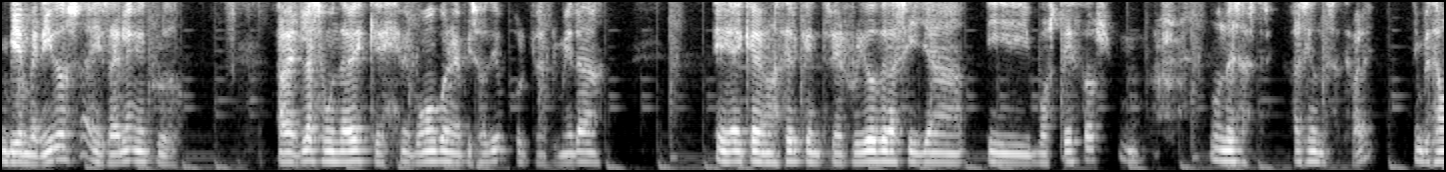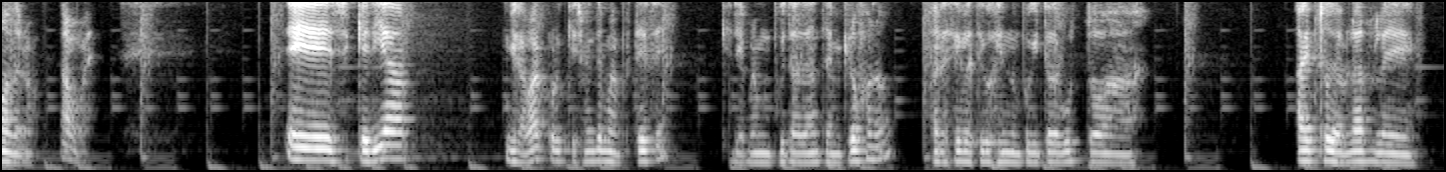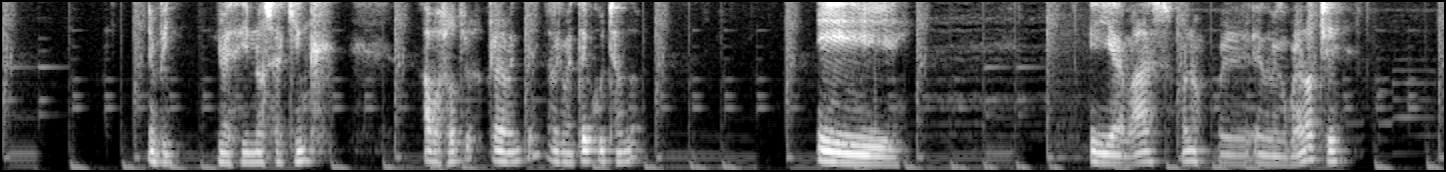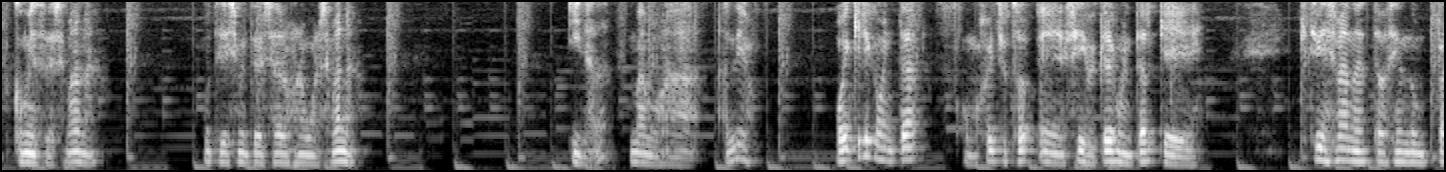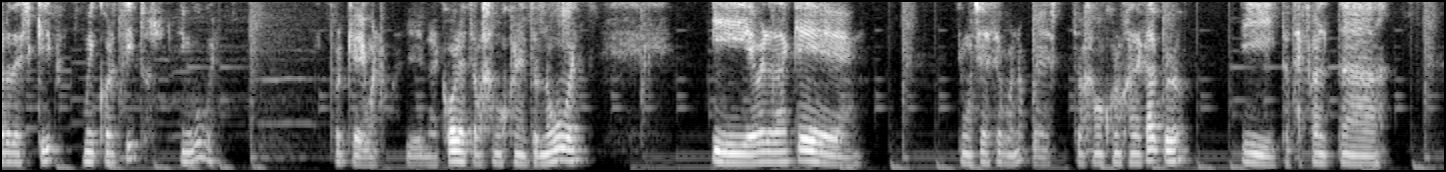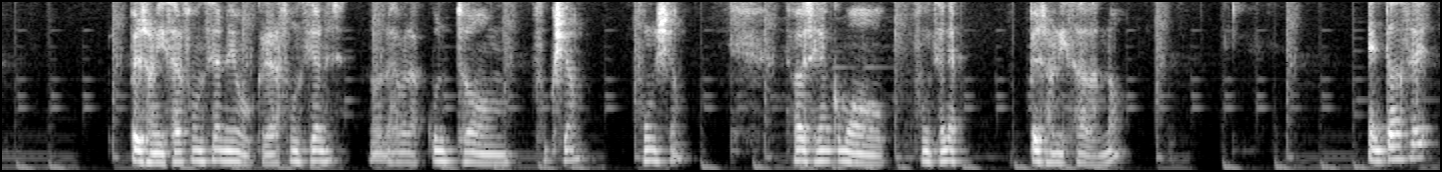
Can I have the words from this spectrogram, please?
Bienvenidos a Israel en el crudo. A ver, es la segunda vez que me pongo con el episodio porque la primera eh, hay que reconocer que entre ruidos de la silla y bostezos, mm, un desastre. Ha sido un desastre, ¿vale? Empezamos de nuevo. Vamos a ver. Quería grabar porque simplemente me apetece. Quería ponerme un poquito delante del micrófono. Parece que le estoy cogiendo un poquito de gusto a, a esto de hablarle en fin, iba a decir no sé a quién, a vosotros, claramente, al que me esté escuchando. Y, y además, bueno, pues el domingo por la noche, comienzo de semana. Me gustaría simplemente desearos una buena semana. Y nada, vamos a, al. Hoy quería comentar, o mejor dicho, esto, eh, sí, hoy quería comentar que, que este fin de semana he estado haciendo un par de scripts muy cortitos en Google porque bueno, en el cole trabajamos con el entorno Google y es verdad que, muchas veces, bueno, pues trabajamos con hoja de cálculo y te hace falta personalizar funciones o crear funciones, ¿no? Las, custom function, function, serían como funciones personalizadas, ¿no? Entonces,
